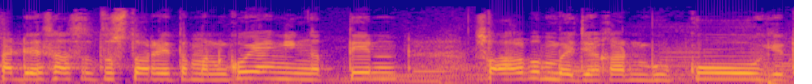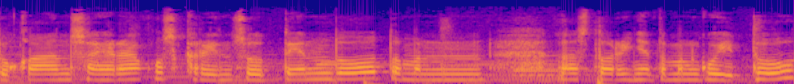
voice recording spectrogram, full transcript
ada salah satu story temanku yang ngingetin soal pembajakan buku gitu kan. Terus akhirnya aku screenshotin tuh temen uh, storynya temanku itu.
